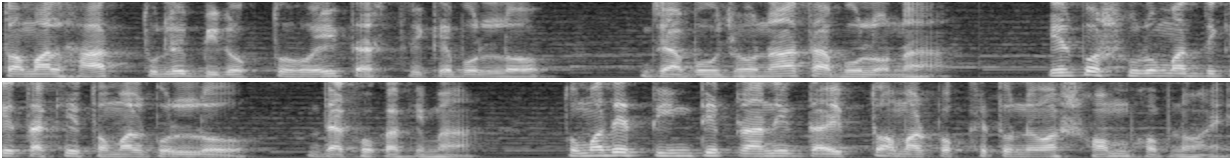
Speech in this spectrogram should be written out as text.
তমাল হাত তুলে বিরক্ত হয়েই তার স্ত্রীকে বলল, যা বোঝো না, তা বলো না। এরপর সুরমার দিকে তাকিয়ে তমাল বলল, দেখো কাকিমা, তোমাদের তিনটে প্রাণীর দায়িত্ব আমার পক্ষে তো নেওয়া সম্ভব নয়।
